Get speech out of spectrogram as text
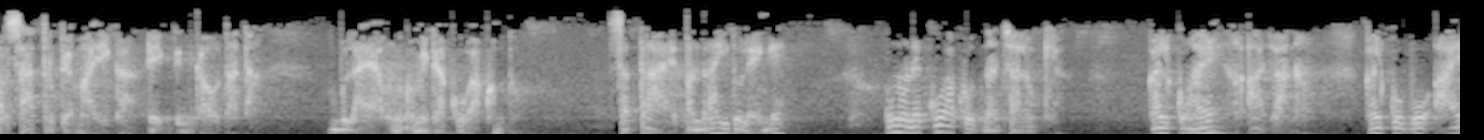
और सात रुपया माई का एक दिन का होता था। बुलाया, उनको मैं क्या कुआ खोदू सत्रह है, पंद्रह ही तो लेंगे। उन्होंने कुआ खोदना चालू किया। कल को आए आ जाना। कल को वो आए,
